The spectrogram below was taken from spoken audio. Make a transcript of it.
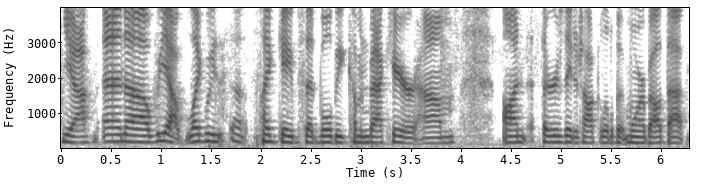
Yeah, and uh, yeah, like we, uh, like Gabe said, we'll be coming back here um, on Thursday to talk a little bit more about that.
